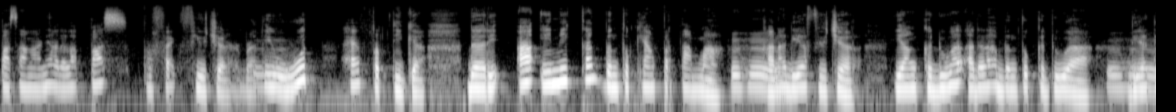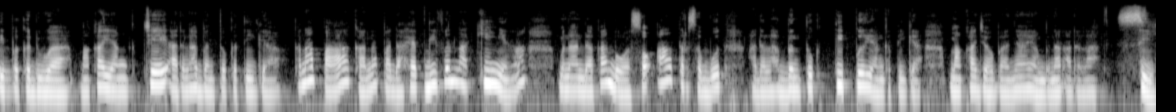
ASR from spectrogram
pasangannya adalah past perfect future. Berarti would have verb tiga. Dari A ini kan bentuk yang pertama karena dia future. Yang kedua adalah bentuk kedua, dia tipe kedua. Maka yang C adalah bentuk ketiga. Kenapa? Karena pada had given lakinya menandakan bahwa soal tersebut adalah bentuk tipe yang ketiga. Maka jawabannya yang benar adalah C.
